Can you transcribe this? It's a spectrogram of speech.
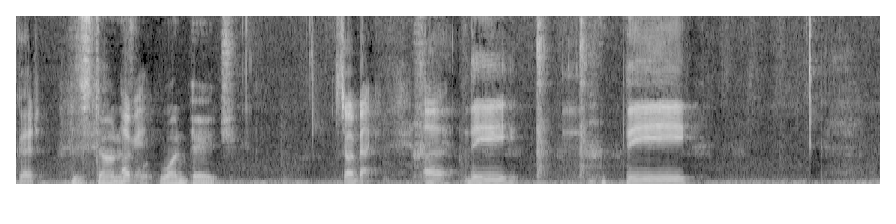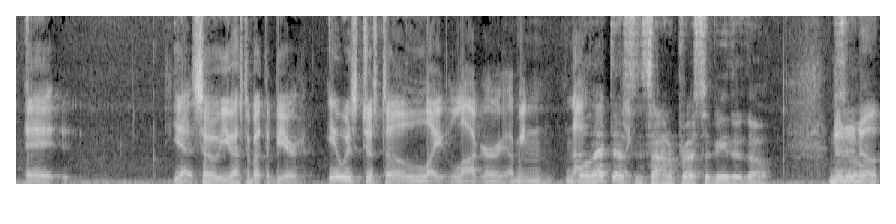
Good. It's done. It's Okay. one page. So I'm back. Uh, the the uh, yeah. So you asked about the beer. It was just a light lager. I mean, not Well, that doesn't sound impressive either, though. no, so- no, no.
